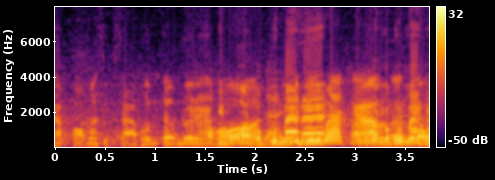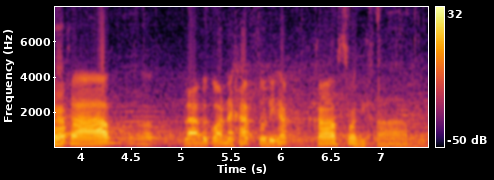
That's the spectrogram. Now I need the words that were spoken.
ครับขอมาศึกษาเพิ่มเติมด้วยนะครับพี่มังกรขอบคุณมากนะดีมากคพี่รัมับงกรขอบคุณมากครับครับ ลาไปก่อนนะครับ สวัสดีครับ ครับ สวัสดีครับ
